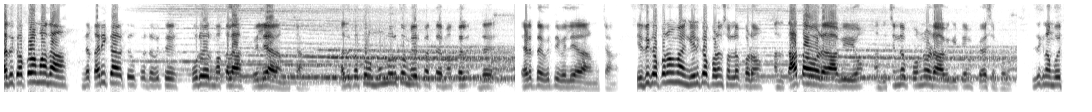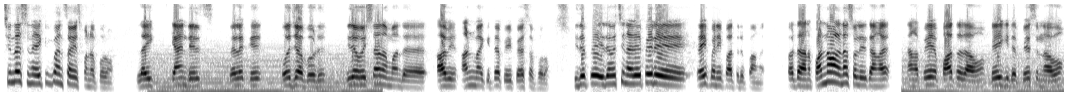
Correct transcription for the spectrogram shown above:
அதுக்கப்புறமா தான் இந்த கரிக்காட்டு விட்டு ஒரு ஒரு மக்களா வெளியேற ஆரம்பிச்சாங்க. அதுக்கப்புறம் முன்னூறுக்கும் மேற்பட்ட மக்கள் இந்த இடத்த விட்டு வெளியேற ஆரம்பிச்சாங்க. இதுக்கப்புறமா அங்க இருக்கப்படும் சொல்லப்படும் அந்த தாத்தாவோட ஆவியும் அந்த சின்ன பொண்ணோட ஆவிக்கிட்டையும் பேசப்படும். இதுக்கு நம்ம சின்ன சின்ன எக்யூப்மெண்ட்ஸ் யூஸ் பண்ண போறோம். லைக் கேண்டில்ஸ் விளக்கு ஓஜா போர்டு இதை வச்சு தான் நம்ம அந்த ஆவி ஆன்மா கிட்ட போய் பேச போறோம். இதை போய் இதை வச்சு நிறைய பேர் ட்ரை பண்ணி பார்த்துருப்பாங்க. பட் அந்த பண்ணவங்க என்ன சொல்லியிருக்காங்க? நாங்கள் பேயை பார்த்ததாகவும் பேய்கிட்ட பேசுனாவும்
